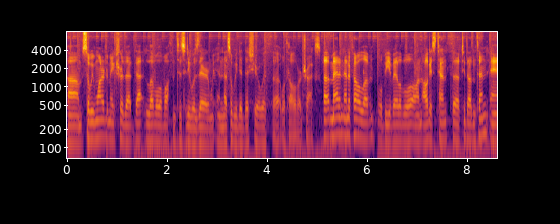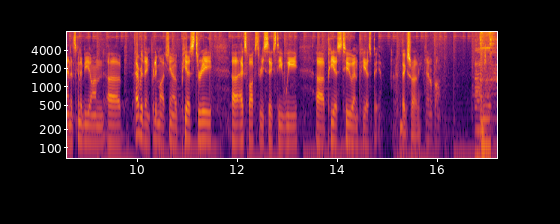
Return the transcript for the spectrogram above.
Um, so we wanted to make sure that that level of authenticity was there, and, we, and that's what we did this year with uh, with all of our tracks. Uh, Madden NFL 11 will be available on August 10th of 2010, and it's going to be on uh, everything pretty much. You know, PS3, uh, Xbox 360, Wii, uh, PS2, and PSP. Thanks, Ronnie. Yeah, no problem.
